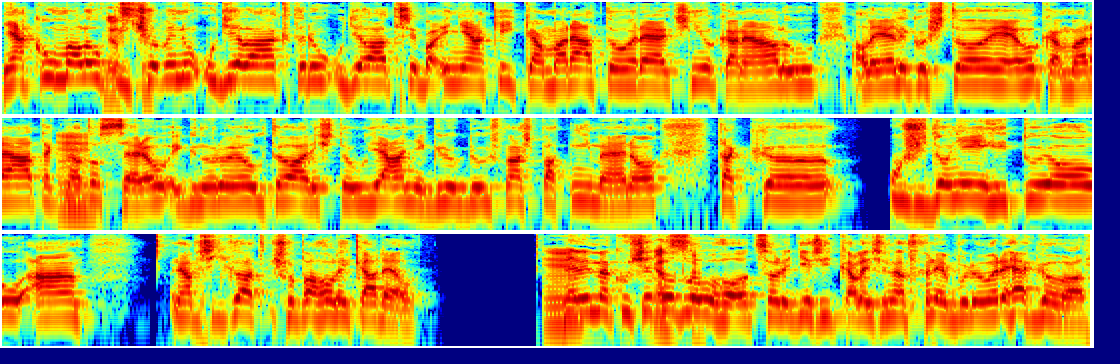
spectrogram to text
Nějakou malou Jasně. píčovinu udělá, kterou udělá třeba i nějaký kamarád toho reakčního kanálu, ale jelikož to je jeho kamarád, tak mm. na to serou, ignorujou to a když to udělá někdo, kdo už má špatný jméno, tak uh, už do něj hitujou a například Šopaholi Kadel. Mm, Nevím, jak už je to jasný. dlouho, co lidi říkali, že na to nebudou reagovat.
